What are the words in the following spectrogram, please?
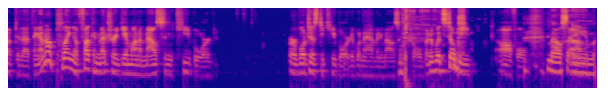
up to that thing. I'm not playing a fucking Metroid game on a mouse and keyboard. Or, well, just a keyboard. It wouldn't have any mouse control, but it would still be awful. Mouse Um, aim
